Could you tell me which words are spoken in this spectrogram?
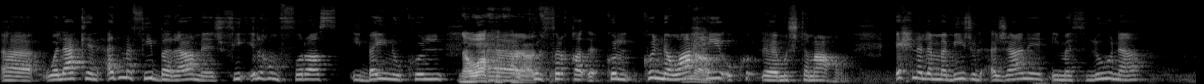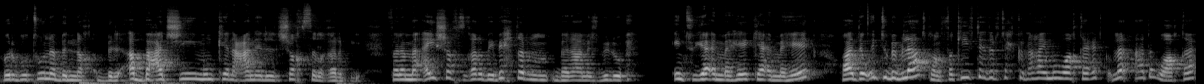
آه ولكن قد ما في برامج في لهم فرص يبينوا كل نواحي آه كل فرقة كل كل نواحي نعم. وكل آه مجتمعهم. إحنا لما بيجوا الأجانب يمثلونا بربطونا بالنق... بالأبعد شيء ممكن عن الشخص الغربي. فلما أي شخص غربي بيحضر برنامج بيقولوا أنتوا يا اما هيك يا اما هيك وهذا وانتوا ببلادكم فكيف تقدروا تحكوا انه هاي مو واقعتكم؟ لا هذا واقع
